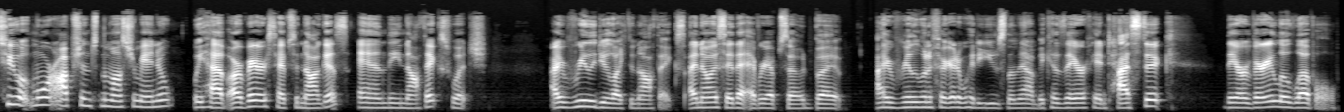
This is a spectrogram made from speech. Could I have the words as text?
two more options from the monster manual. We have our various types of Nagas and the Nothics, which I really do like the Nothics. I know I say that every episode, but I really want to figure out a way to use them now because they are fantastic. They are very low level,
